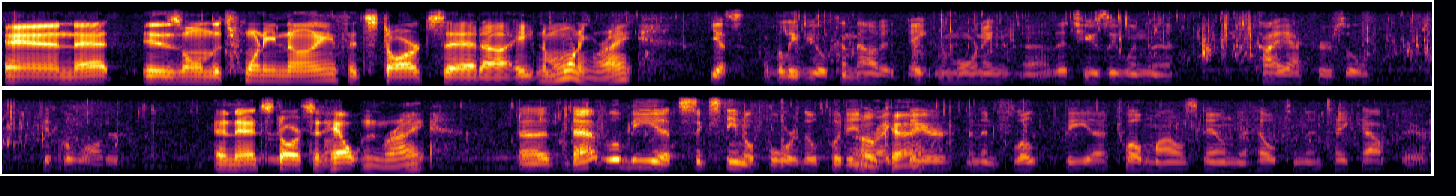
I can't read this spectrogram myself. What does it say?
And that is on the 29th. It starts at uh, 8 in the morning, right? Yes, I believe you'll come out at 8 in the morning. Uh, that's usually when the kayakers will get the water. And that starts at Helton, right? Uh, that will be at 1604. They'll put in okay. right there and then float the uh, 12 miles down the Helton and take out there.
